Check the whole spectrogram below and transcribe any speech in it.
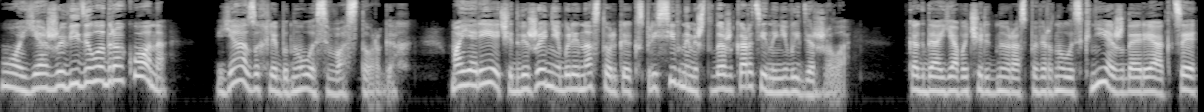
Ой, я же видела дракона. Я захлебнулась в восторгах. Моя речь и движения были настолько экспрессивными, что даже картины не выдержала. Когда я в очередной раз повернулась к ней, ожидая реакции,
